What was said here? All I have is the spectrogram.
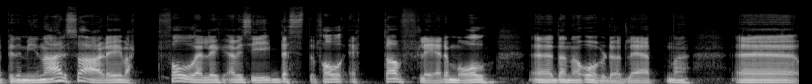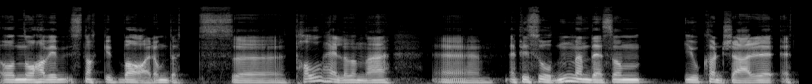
epidemien er, så er det i hvert fall, eller jeg vil si i beste fall, ett av flere mål, eh, denne overdødeligheten. Eh, og nå har vi snakket bare om dødstall hele denne eh, episoden, men det som jo kanskje er et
